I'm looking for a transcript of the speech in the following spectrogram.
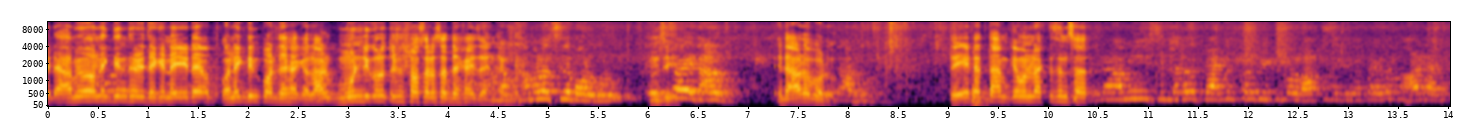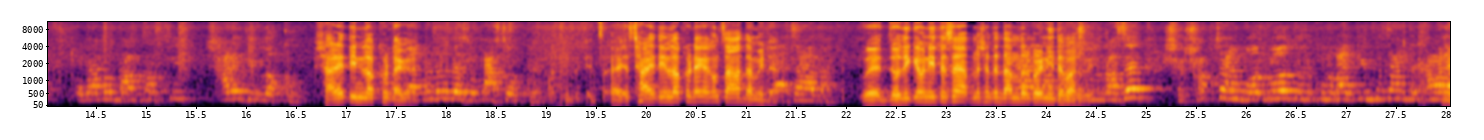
এটা আমিও অনেক দিন ধরে দেখে নাই এটা অনেক দিন পর দেখা গেল আর মুন্ডি গরু তো সচরাচর দেখাই যায় না এখন। জি। এটা এটা আরও বড়। তো এটার দাম কেমন রাখতেছেন স্যার? আমি চিন্তা করে প্যাকেট করে বিক্রি করে ভাবতেছি কিন্তু এটা হয় নাই। এটা এখন দাম চাচ্ছি সাড়ে তিন লক্ষ। সাড়ে তিন লক্ষ টাকা। পাঁচ লক্ষ। সাড়ে তিন লক্ষ টাকা এখন চাওয়া দাম এটা। হ্যাঁ, যদি কেউ নিতে চায় আপনার সাথে দাম দর করে নিতে পারবে। সুযোগ আছে সে- সবচেয়ে আমি বলব যদি কোনো ভাই কিনতে চান খামারে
